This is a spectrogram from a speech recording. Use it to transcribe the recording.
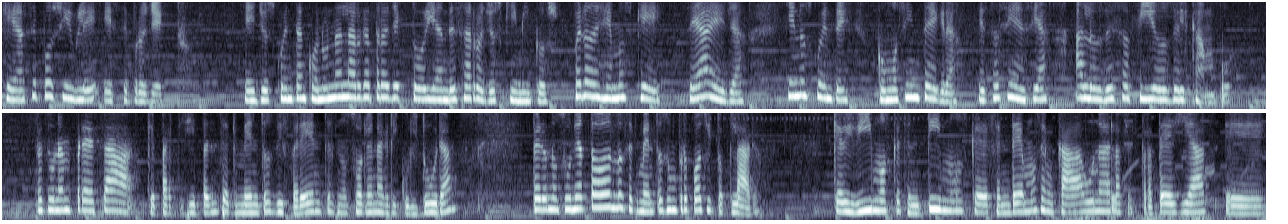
que hace posible este proyecto. Ellos cuentan con una larga trayectoria en desarrollos químicos, pero dejemos que sea ella quien nos cuente cómo se integra esta ciencia a los desafíos del campo. Es una empresa que participa en segmentos diferentes, no solo en agricultura, pero nos une a todos los segmentos un propósito claro, que vivimos, que sentimos, que defendemos en cada una de las estrategias eh,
